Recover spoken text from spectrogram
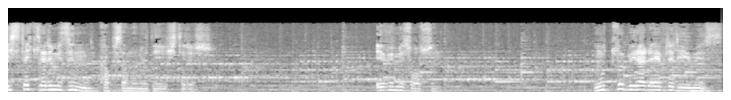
isteklerimizin kapsamını değiştirir. Evimiz olsun. Mutlu birer evliliğimiz,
